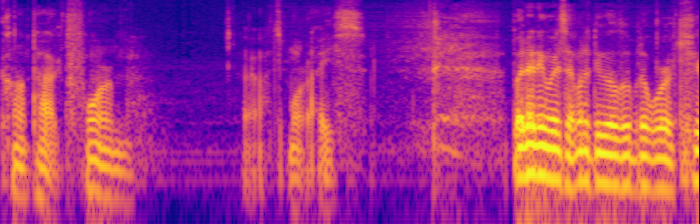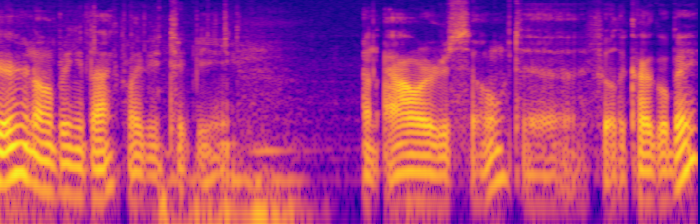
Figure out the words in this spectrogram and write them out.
compact form. Uh, it's more ice. But anyways, I'm going to do a little bit of work here and I'll bring you back. Probably take me an hour or so to fill the cargo bay.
